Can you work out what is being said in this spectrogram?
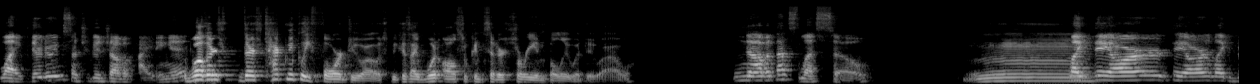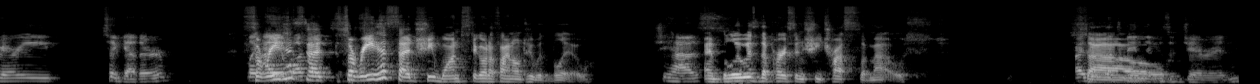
Like they're doing such a good job of hiding it. Well, there's there's technically four duos because I would also consider Cirie and Blue a duo. No, but that's less so. Mm. Like they are, they are like very together. like, Cirie has said Cirie has said she wants to go to final two with Blue, She has, and Blue is the person she trusts the most. I think that's mainly because of Jared.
